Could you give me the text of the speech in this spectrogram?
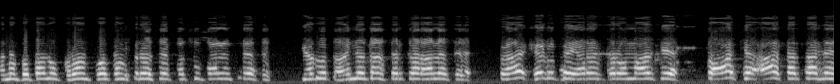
અને બધાનું ભરણ પોષણ કરે છે, પશુપાલન છે, ખેડૂત અન્યતા સરકાર હાલે છે પણ આ ખેડૂતને હેરાન કરવામાં આવશે. તો આ છે, આ સરકારને,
